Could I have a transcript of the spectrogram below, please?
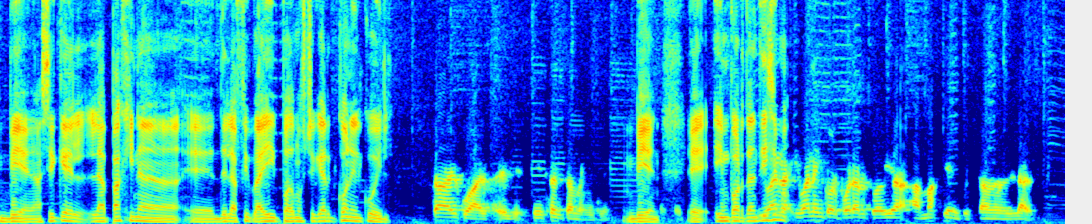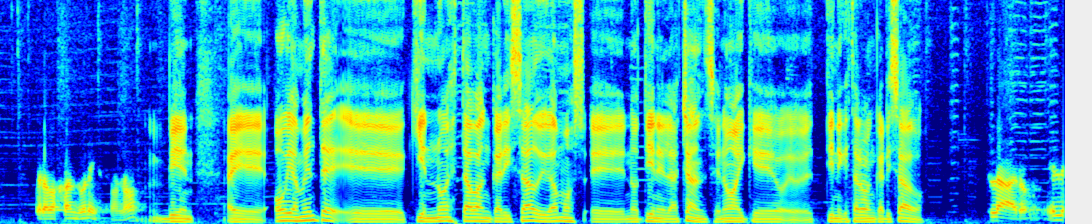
Bien, así que la página eh, de la FIP ahí podemos chequear con el QUIL. Tal cual, exactamente. Bien, importantísimo. Y van, a, incorporar todavía a más gente que están en la, trabajando en eso, ¿no? Bien, eh, obviamente eh, quien no está bancarizado, digamos, eh, no tiene la chance, ¿no? Hay que tiene que estar bancarizado. Claro, el,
